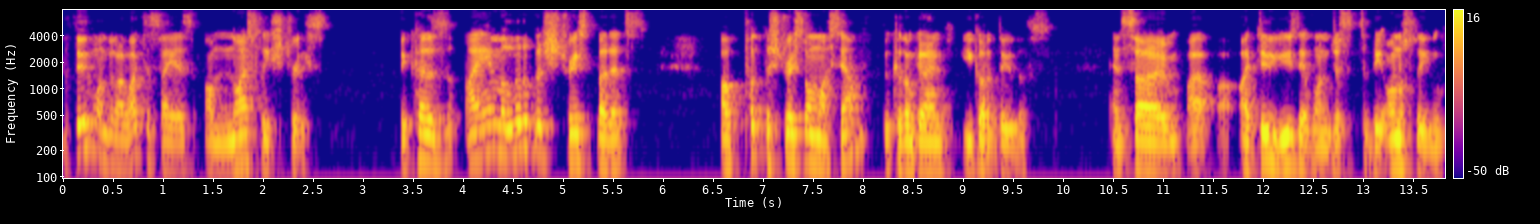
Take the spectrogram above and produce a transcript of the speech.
the third one that I like to say is I'm nicely stressed because I am a little bit stressed, but it's I've put the stress on myself because I'm going. You got to do this, and so I I do use that one just to be honestly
